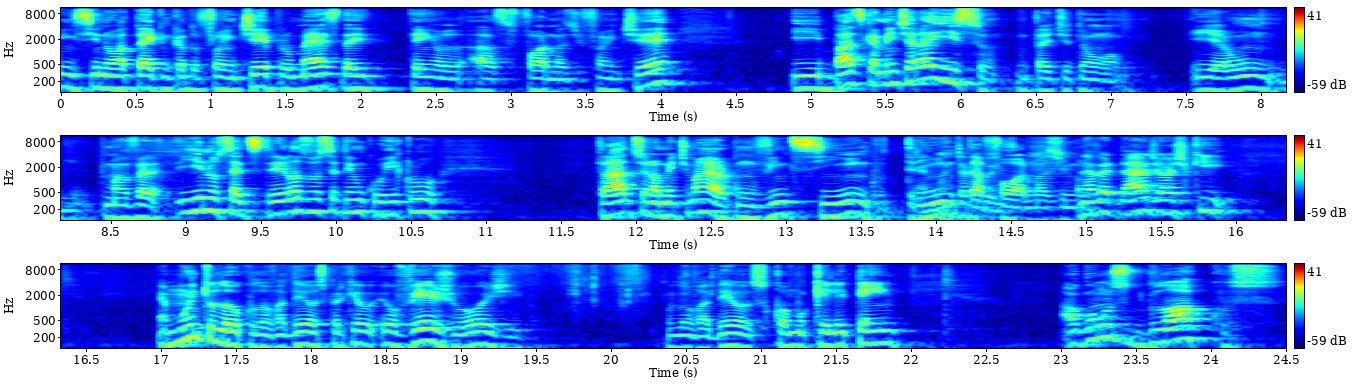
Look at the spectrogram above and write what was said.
ensinou a técnica do Fanché para o mestre, daí tem o- as formas de Fanché. E basicamente era isso no Tai Chi Long. E, é um, uma, e no Sete Estrelas você tem um currículo tradicionalmente maior, com 25, 30 muita coisa. formas de mão. Na verdade, eu acho que é muito louco o Louva-a-Deus, porque eu, eu vejo hoje o Louva-a-Deus como que ele tem alguns blocos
